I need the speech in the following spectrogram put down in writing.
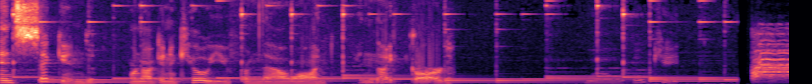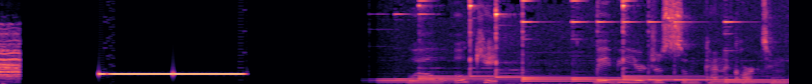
And second, we're not gonna kill you from now on, night guard. Maybe you're just some kind of cartoon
